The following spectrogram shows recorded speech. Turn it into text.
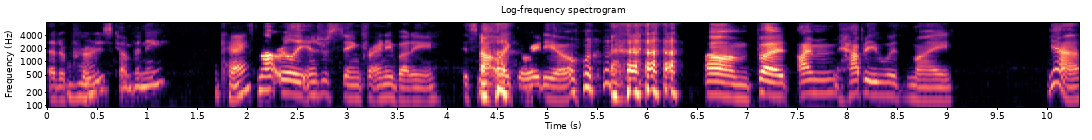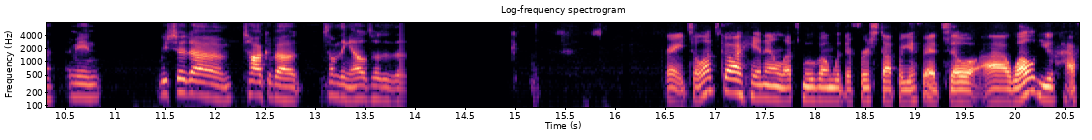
at a Mhm. produce company Okay. it's not really interesting for anybody it's not like the radio um but i'm happy with my yeah i mean we should um talk about something else other than Great. So let's go ahead and let's move on with the first topic of it. So, uh, well, you have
